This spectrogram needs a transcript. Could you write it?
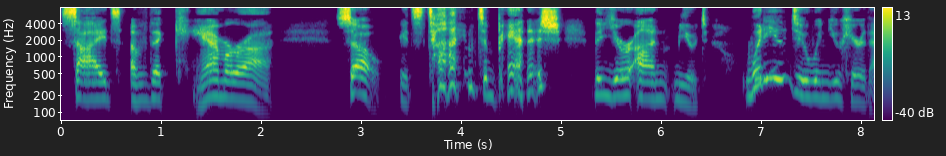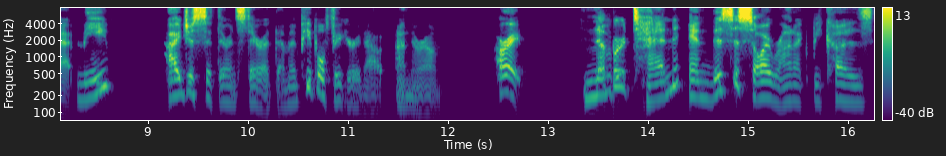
sides of the camera. So it's time to banish the you're on mute. What do you do when you hear that? Me? I just sit there and stare at them and people figure it out on their own. All right. Number 10. And this is so ironic because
